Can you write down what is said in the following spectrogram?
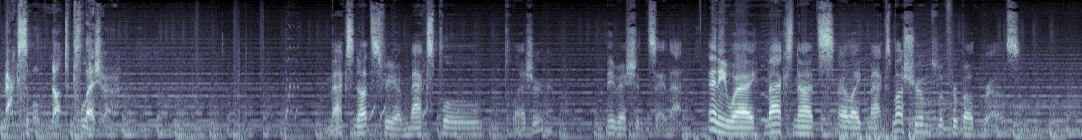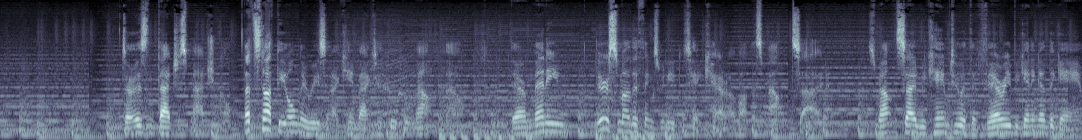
Maximum Nut Pleasure. Max Nuts for your max pl pleasure? Maybe I shouldn't say that. Anyway, Max Nuts are like Max Mushrooms, but for both bros. So isn't that just magical? That's not the only reason I came back to Hoo Hoo Mountain, though. There are many... There are some other things we need to take care of on this mountainside. This mountainside we came to at the very beginning of the game.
